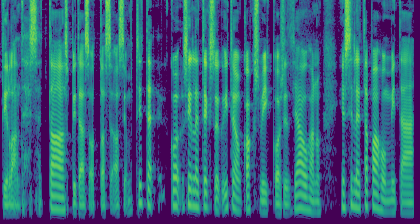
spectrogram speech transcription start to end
tilanteessa, että taas pitäisi ottaa se asia. Mutta sitten kun sille, kun itse on kaksi viikkoa sitten jauhanut, ja sille ei tapahdu mitään,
